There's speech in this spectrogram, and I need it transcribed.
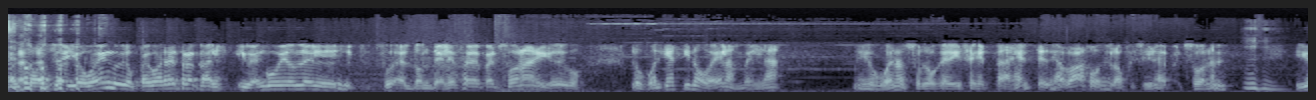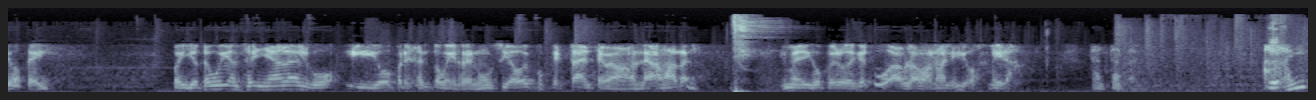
Entonces yo vengo y lo pego a retratar y vengo y donde el, el- donde el jefe de personas y yo digo, los guardias aquí no velan, ¿verdad? Me digo, bueno, eso es lo que dicen esta gente de abajo de la oficina de personal. Ujú. Y yo, ok. Pues yo te voy a enseñar algo y yo presento mi renuncia hoy porque esta gente me va a mandar a matar. Y me dijo, pero ¿de qué tú hablas, Manuel? Y yo, mira, tan, tan, tan. Ay,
